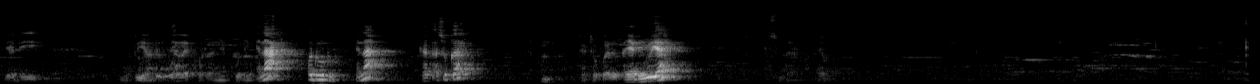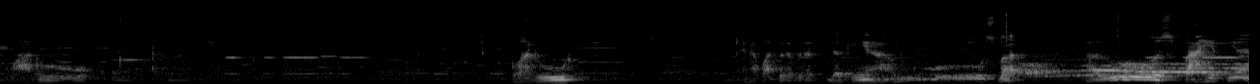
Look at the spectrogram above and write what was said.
Jadi itu yang terjelek warnanya kuning. Enak! Aduh aduh, enak! Kakak suka dulu ayah dulu ya. Waduh. Waduh. Enak banget bener-bener dagingnya halus banget. Halus, pahitnya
